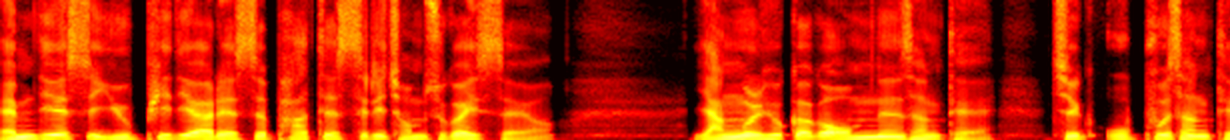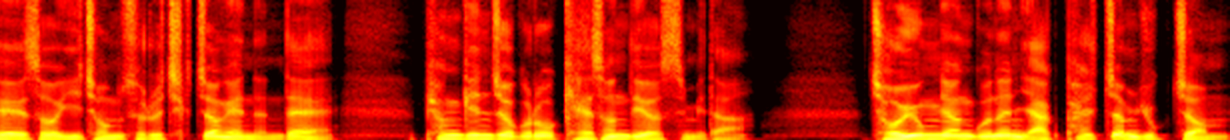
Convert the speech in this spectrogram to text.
MDS UPDRS 파트 3 점수가 있어요. 약물 효과가 없는 상태, 즉 오프 상태에서 이 점수를 측정했는데 평균적으로 개선되었습니다. 저용량군은 약 8.6점,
